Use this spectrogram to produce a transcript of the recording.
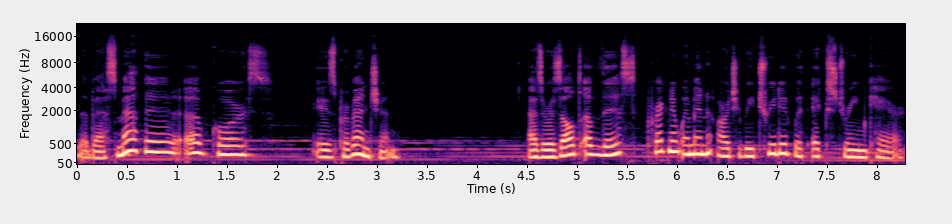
The best method, of course, is prevention. As a result of this, pregnant women are to be treated with extreme care.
